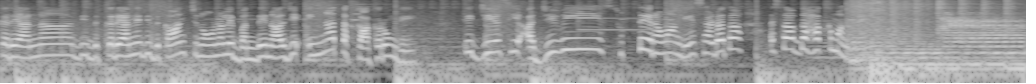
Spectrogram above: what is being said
ਕਰਿਆਨਾ ਦੀ ਕਰਿਆਨੇ ਦੀ ਦੁਕਾਨ ਚਲਾਉਣ ਵਾਲੇ ਬੰਦੇ ਨਾਲ ਜੇ ਇੰਨਾ ਧੱਕਾ ਕਰੋਗੇ ਤੇ ਜੇ ਅਸੀਂ ਅੱਜ ਵੀ ਸੁੱਤੇ ਰਵਾਂਗੇ ਸਾਡਾ ਤਾਂ ਅਸੀਂ ਤਾਂ ਆਪਦਾ ਹੱਕ ਮੰਗ ਰਹੇ ਹਾਂ।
